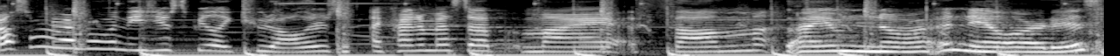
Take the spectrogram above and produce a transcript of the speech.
also remember when these used to be like $2. I kind of messed up my thumb. I am not a nail artist.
